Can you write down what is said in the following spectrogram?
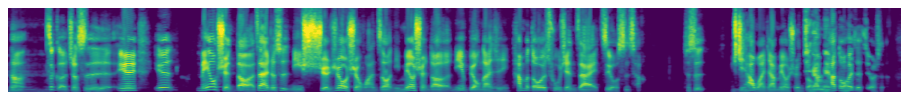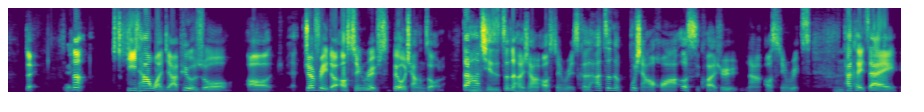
那这个就是因为因为没有选到啊，再来就是你选秀选完之后，你没有选到的，你也不用担心，他们都会出现在自由市场，就是其他玩家没有选走，他都会在自由市场。对，那其他玩家，譬如说，呃，Jeffrey 的 Austin Reaves 被我抢走了，但他其实真的很想要 Austin Reaves，可是他真的不想要花二十块去拿 Austin Reaves，他可以在。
